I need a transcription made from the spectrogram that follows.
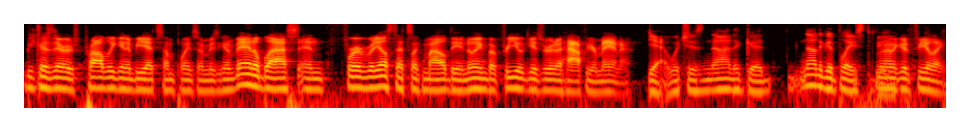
because there's probably going to be at some point somebody's going to vandal blast and for everybody else that's like mildly annoying but for you it gets rid of half your mana. Yeah, which is not a good not a good place to be. Not a good feeling.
